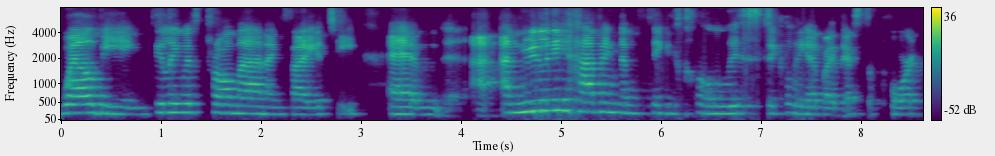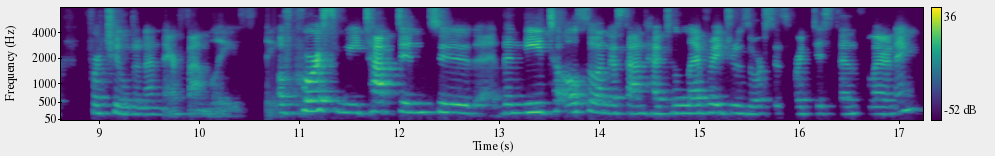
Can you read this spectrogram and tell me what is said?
well-being, dealing with trauma and anxiety, um, and really having them think holistically about their support for children and their families. Of course, we tapped into the need to also understand how to leverage resources for distance learning.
